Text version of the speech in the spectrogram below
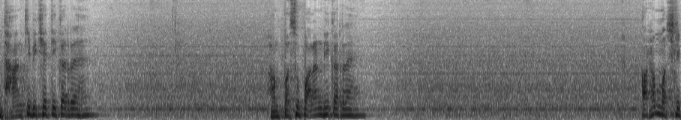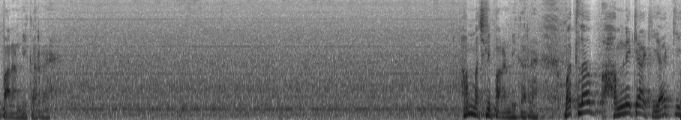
धान की भी खेती कर रहे हैं। हम पशुपालन भी कर रहे हैं। और हम मछली पालन भी कर रहे हैं। हम मछली पालन भी कर रहे हैं। मतलब हमने क्या किया कि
